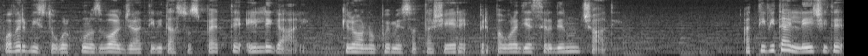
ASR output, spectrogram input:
Può aver visto qualcuno svolgere attività sospette e illegali che lo hanno poi messo a tacere per paura di essere denunciati. Attività illecite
